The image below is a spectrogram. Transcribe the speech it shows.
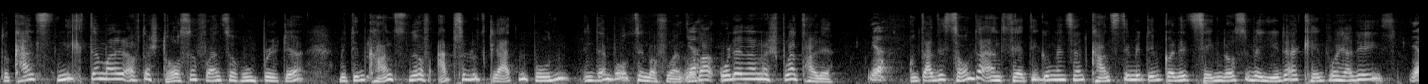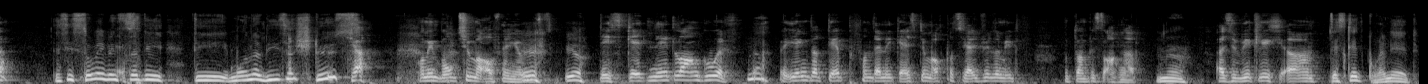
Du kannst nicht einmal auf der Straße fahren, so rumpelt der. Mit dem kannst du nur auf absolut glatten Boden in dein Wohnzimmer fahren. Ja. Oder, oder in einer Sporthalle. ja, Und da das Sonderanfertigungen sind, kannst du mit dem gar nicht sehen lassen, weil jeder erkennt, woher der ist. ja, Das ist so, wie wenn du da die, die Mona Lisa stößt. ja. Und im Wohnzimmer aufhängen Äh, willst. ja. Das geht nicht lang gut. Nein. Weil irgendein Depp von deinen Gästen macht das Selfie damit und dann bist du angehabt. ja. Also wirklich, ähm, Das geht gar nicht.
